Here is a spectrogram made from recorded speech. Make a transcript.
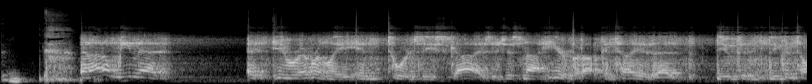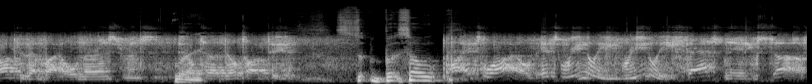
And I don't mean that irreverently in towards these guys. They're just not here. But I can tell you that you can you can talk to them by holding their instruments. They'll, Right. they'll talk to you. So, but so It's wild. It's really, really fascinating stuff.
